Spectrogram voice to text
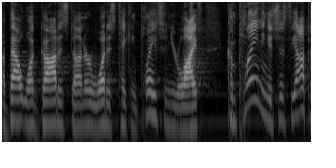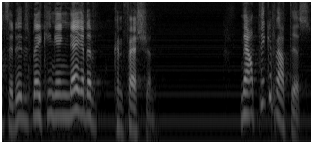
about what God has done or what is taking place in your life. Complaining is just the opposite, it is making a negative confession. Now, think about this.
